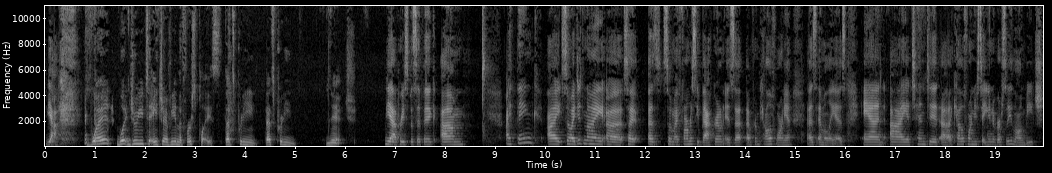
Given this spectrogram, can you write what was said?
Yeah. what what drew you to HIV in the first place? That's pretty that's pretty niche. Yeah, pretty specific. Um I think I so I did my uh, so I, as so my pharmacy background is that I'm from California as Emily is, and I attended uh, California State University Long Beach,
